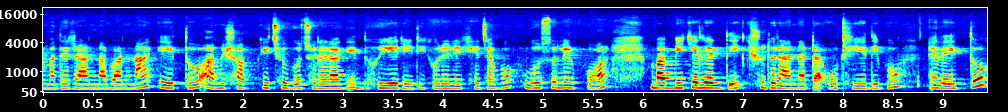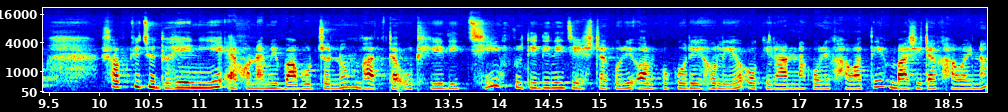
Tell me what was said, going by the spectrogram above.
আমাদের রান্না বান্না এই তো আমি সব কিছু গোছলের আগে ধুয়ে রেডি করে রেখে যাব। গোসলের পর বা বিকেলের দিক শুধু রান্নাটা উঠিয়ে দিব। এর এই তো। সব কিছু ধুয়ে নিয়ে এখন আমি বাবুর জন্য ভাতটা উঠিয়ে দিচ্ছি। প্রতিদিনই চেষ্টা করি অল্প করে হলেও ওকে রান্না করে খাওয়াতে, বাসিটা খাওয়াই না।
